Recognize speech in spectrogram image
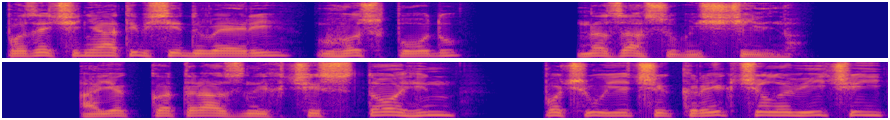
позачиняти всі двері в Господу на засуви щільно. А як котра з них чистогін почує чи крик чоловічий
